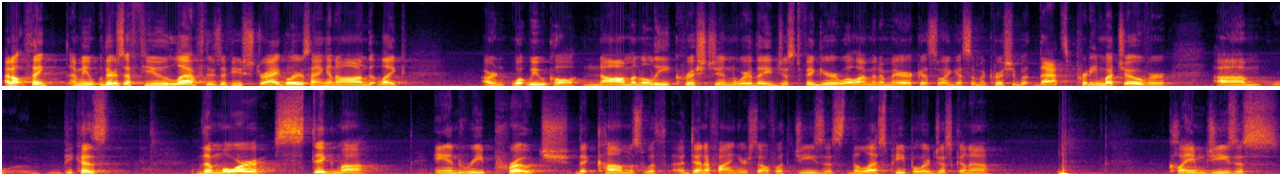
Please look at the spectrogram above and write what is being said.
I don't think, I mean, there's a few left, there's a few stragglers hanging on that, like, are what we would call nominally Christian, where they just figure, well, I'm in America, so I guess I'm a Christian. But that's pretty much over. Um, because the more stigma and reproach that comes with identifying yourself with Jesus, the less people are just going to claim Jesus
